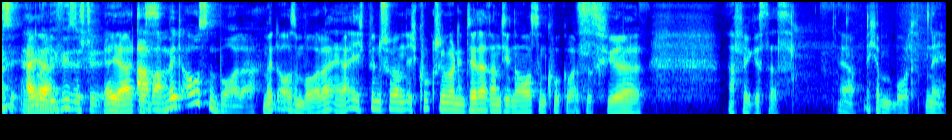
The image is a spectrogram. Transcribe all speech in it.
Füße, Ja, mal ja. die Füße still. Ja, ja, Aber mit Außenborder. Mit Außenborder, ja. Ich bin schon, ich gucke schon über den Tellerrand hinaus und gucke, was es für. Ach, vergiss das. Ja, ich habe ein Boot. Nee.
